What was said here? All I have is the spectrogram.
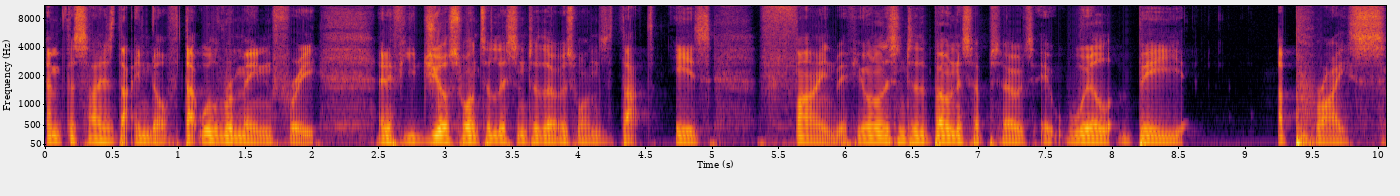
emphasize that enough. That will remain free. And if you just want to listen to those ones, that is fine. But if you want to listen to the bonus episodes, it will be a price.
